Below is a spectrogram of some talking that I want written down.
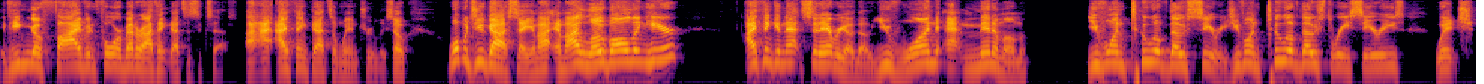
if you can go five and four or better, I think that's a success. I, I think that's a win, truly. So what would you guys say? Am I am I lowballing here? I think in that scenario, though, you've won at minimum, you've won two of those series. You've won two of those three series, which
